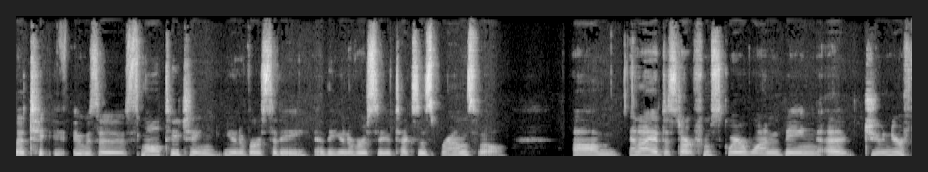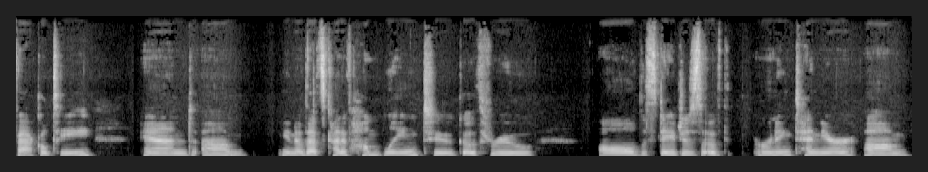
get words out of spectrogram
a t- it was a small teaching university at the University of Texas Brownsville, um, and I had to start from square one, being a junior faculty, and um, you know that's kind of humbling to go through all the stages of earning tenure um,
